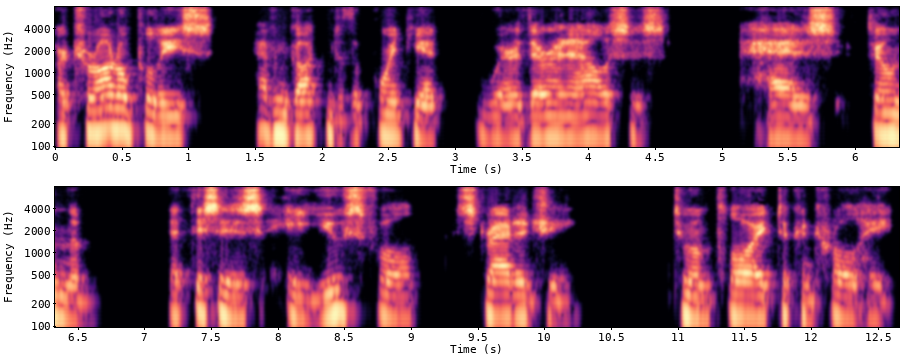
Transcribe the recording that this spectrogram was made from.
Our Toronto police haven't gotten to the point yet where their analysis has shown them that this is a useful strategy to employ to control hate.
